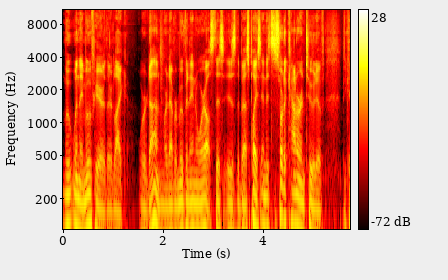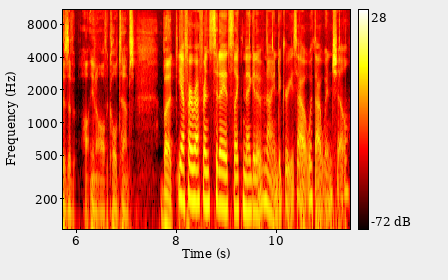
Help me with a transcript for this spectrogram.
move, when they move here, they're like, "We're done. We're never moving anywhere else. This is the best place." And it's sort of counterintuitive because of all- you know all the cold temps. But yeah, for reference today it's like negative nine degrees out without wind chill.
